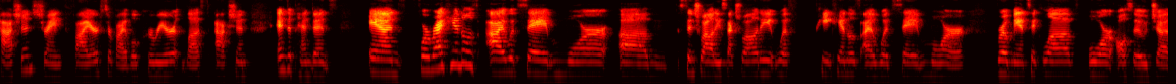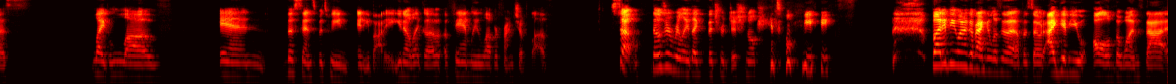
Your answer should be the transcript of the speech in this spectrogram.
passion, strength, fire, survival, career, lust, action, independence. And for red candles, I would say more um, sensuality, sexuality. With pink candles, I would say more romantic love or also just like love in the sense between anybody, you know, like a, a family love or friendship love. So those are really like the traditional candle meetings. but if you want to go back and listen to that episode, I give you all of the ones that,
